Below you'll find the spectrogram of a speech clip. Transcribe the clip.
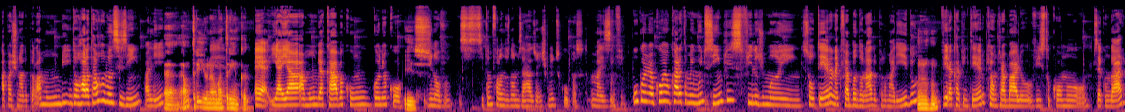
apaixonado pela Mumbi. Então rola até um romancezinho ali. É, é um trio, né? É, uma trinca. É, e aí a, a Mumbi acaba com o Gonyoko. Isso. De novo, se estamos falando os nomes errados, gente, mil desculpas. Mas, enfim. O Gonyoko é um cara também muito simples, filho de mãe solteira, né? Que foi abandonado pelo marido. Uhum. Vira carpinteiro, que é um trabalho visto como secundário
